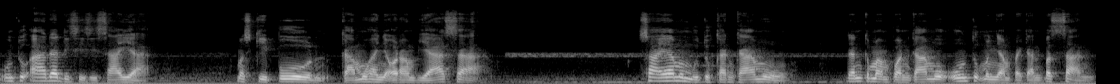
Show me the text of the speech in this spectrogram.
untuk ada di sisi saya, meskipun kamu hanya orang biasa. Saya membutuhkan kamu dan kemampuan kamu untuk menyampaikan pesan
